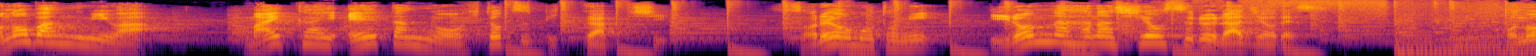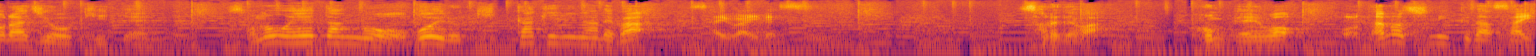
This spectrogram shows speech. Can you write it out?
この番組は毎回英単語を一つピックアップし、それをもとにいろんな話をするラジオです。このラジオを聞いて、その英単語を覚えるきっかけになれば幸いです。それでは本編をお楽しみください。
